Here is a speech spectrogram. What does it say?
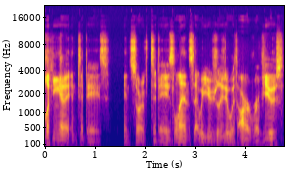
looking at it in today's in sort of today's lens that we usually do with our reviews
